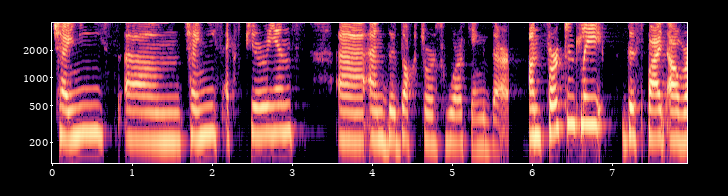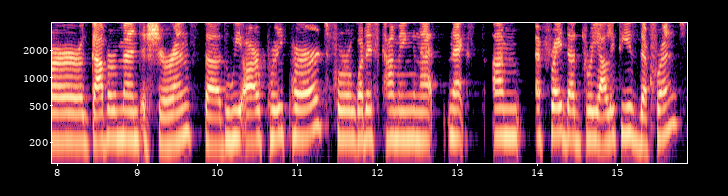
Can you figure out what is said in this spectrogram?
Chinese um, Chinese experience uh, and the doctors working there. Unfortunately, despite our government assurance that we are prepared for what is coming ne- next, I'm afraid that reality is different.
